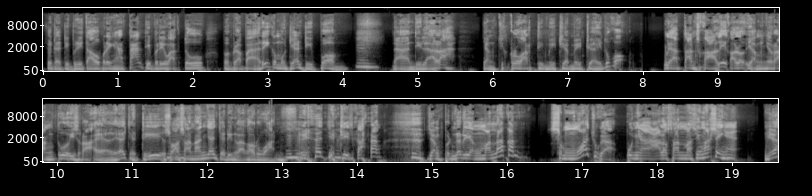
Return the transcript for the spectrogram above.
sudah diberitahu peringatan diberi waktu beberapa hari kemudian dibom. Nah dilalah yang keluar di media-media itu kok kelihatan sekali kalau yang nyerang tuh Israel ya. Jadi suasananya jadi nggak karuan. Ya jadi sekarang yang benar yang mana kan semua juga punya alasan masing-masing. Ya. ya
